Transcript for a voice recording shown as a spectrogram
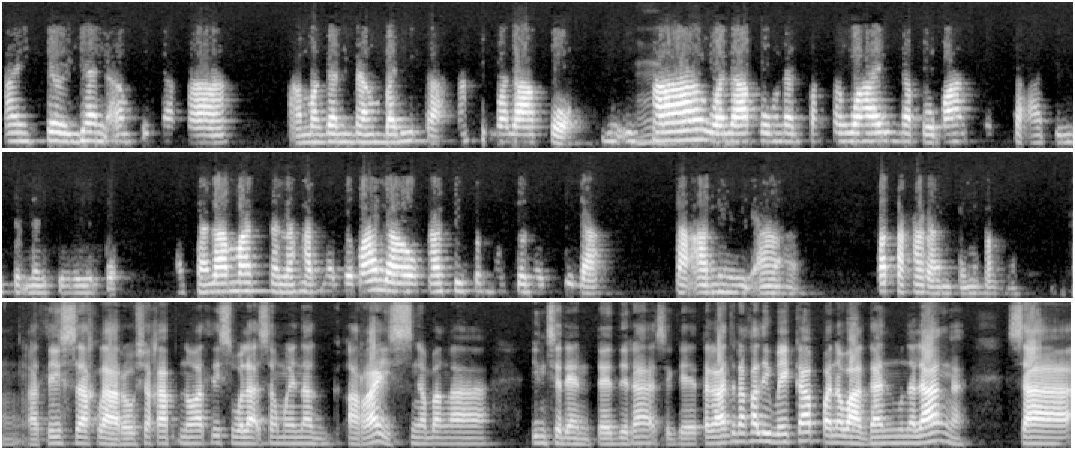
ay sir, yan ang pinaka ah, magandang balita kasi wala po. Ni isa, wala pong nagpasaway na pumasok sa ating cemetery po. At salamat sa lahat na dumalaw kasi sumusunod sila sa aming ah, patakaran kumbaga. Mm, At least sa klaro siya Kap no, at least wala sang may nag-arise nga mga insidente dira. Sige, tagaan na kali wake up, panawagan mo na lang sa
